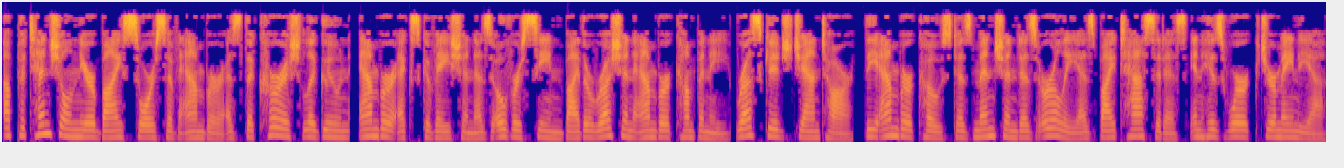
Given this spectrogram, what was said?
A potential nearby source of amber is the Kurish Lagoon. Amber excavation is overseen by the Russian Amber Company. The Amber Coast is mentioned as early as by Tacitus in his work Germania.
